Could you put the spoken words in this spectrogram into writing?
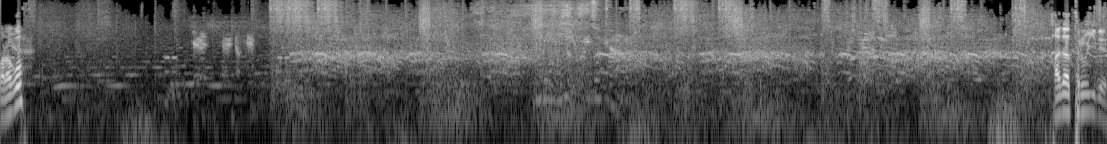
뭐라고? 가자 드로이드.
